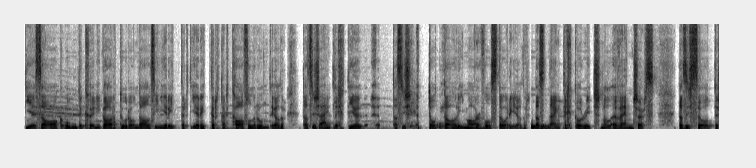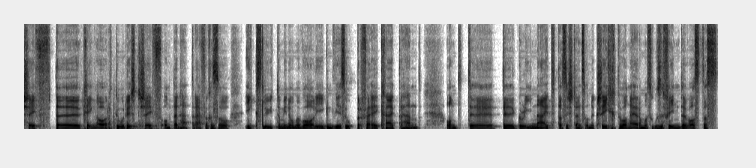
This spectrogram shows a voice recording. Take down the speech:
die Sage um den König Arthur und all seine Ritter, die Ritter der Tafelrunde, oder? Das ist eigentlich die, äh, das ist eine totale Marvel-Story, oder? Das sind eigentlich die Original Avengers. Das ist so der Chef, der King Arthur ist der Chef und dann hat er einfach so x Leute um ihn herum, die alle irgendwie Superfähigkeiten haben. Und der, der Green Knight, das ist dann so eine Geschichte, wo er muss herausfinden muss, was das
